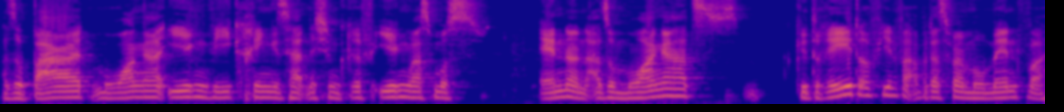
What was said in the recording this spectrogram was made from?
also Barrett, Mwanga, irgendwie kriegen es halt nicht im Griff, irgendwas muss ändern. Also Mwanga hat es gedreht auf jeden Fall, aber das war ein Moment, wo,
